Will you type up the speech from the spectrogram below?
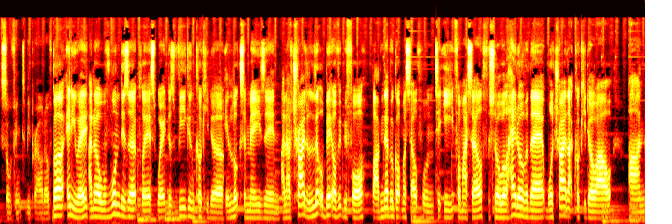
something to be proud of. But anyway, I know of one dessert place where it does vegan cookie dough. It looks amazing. And I've tried a little bit of it before, but I've never got myself one to eat for myself. So we'll head over there. We'll try that cookie dough out. And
